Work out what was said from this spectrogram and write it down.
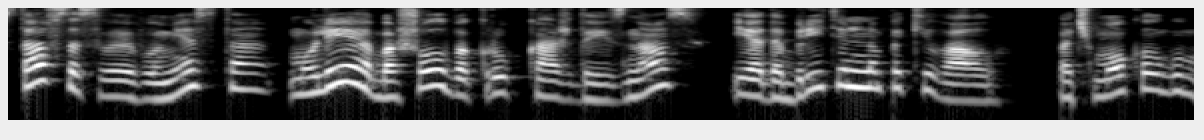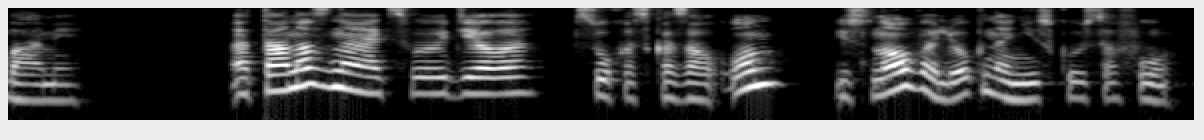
Встав со своего места, Мулей обошел вокруг каждой из нас и одобрительно покивал, почмокал губами. «Атана знает свое дело», – сухо сказал он и снова лег на низкую софу.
